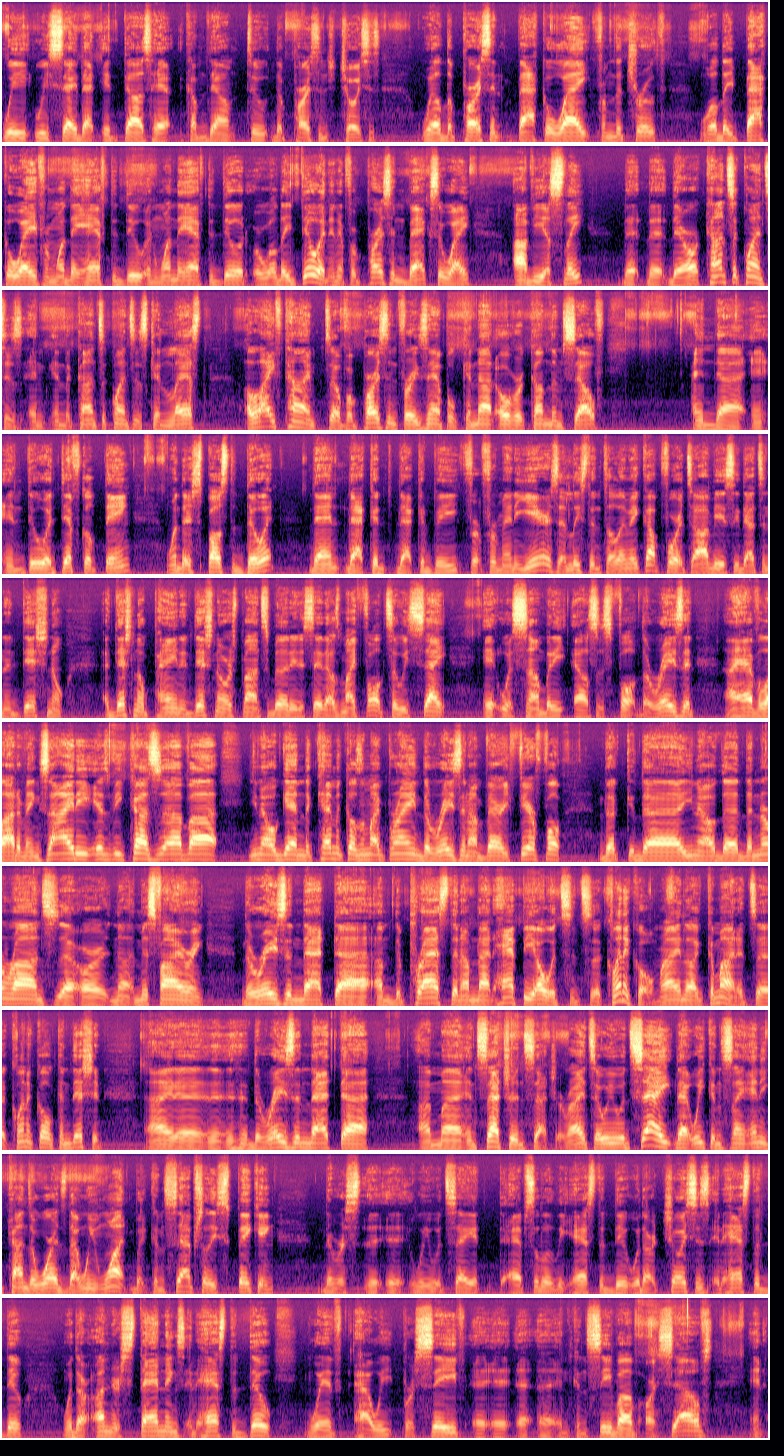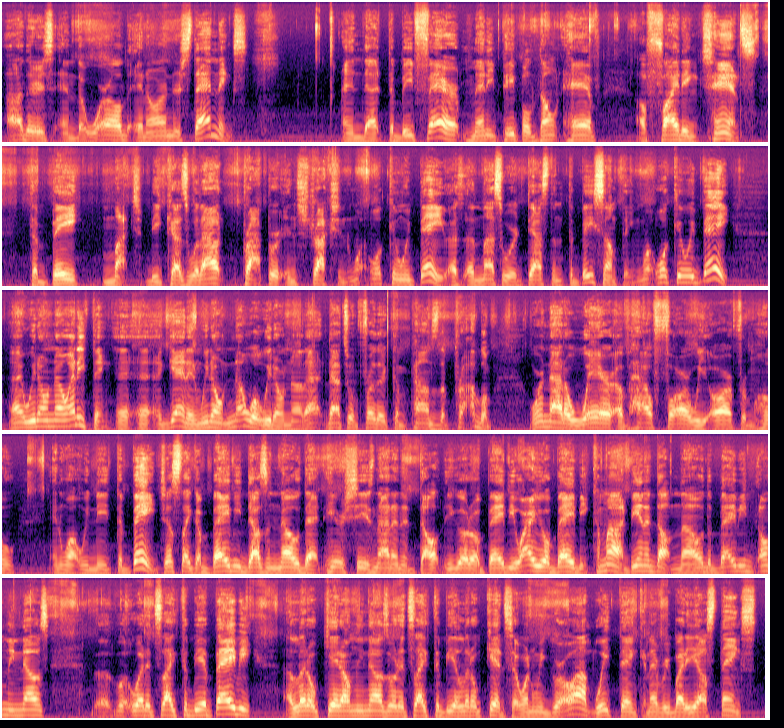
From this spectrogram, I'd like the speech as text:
we, we say that it does have, come down to the person's choices. Will the person back away from the truth? Will they back away from what they have to do and when they have to do it, or will they do it? And if a person backs away, obviously, that, that there are consequences, and, and the consequences can last a lifetime. So if a person, for example, cannot overcome themselves and, uh, and, and do a difficult thing when they're supposed to do it, then that could that could be for, for many years, at least until they make up for it. So obviously that's an additional additional pain, additional responsibility to say that was my fault. So we say it was somebody else's fault. The reason I have a lot of anxiety is because of uh, you know again the chemicals in my brain. The reason I'm very fearful, the the you know the the neurons uh, are misfiring. The reason that uh, I'm depressed and I'm not happy, oh, it's it's a clinical, right? Like, come on, it's a clinical condition right? Uh, the reason that uh, um, uh, etc. etc. Right? So we would say that we can say any kinds of words that we want, but conceptually speaking, the uh, uh, we would say it absolutely has to do with our choices. It has to do with our understandings. It has to do with how we perceive uh, and conceive of ourselves and others and the world and our understandings. And that, to be fair, many people don't have a fighting chance to be much because without proper instruction, what, what can we be unless we're destined to be something? What, what can we be? Uh, we don't know anything. Uh, again, and we don't know what we don't know. That, that's what further compounds the problem. We're not aware of how far we are from who and what we need to be. Just like a baby doesn't know that he or she is not an adult. You go to a baby, why are you a baby? Come on, be an adult. No, the baby only knows uh, what it's like to be a baby. A little kid only knows what it's like to be a little kid. So when we grow up, we think, and everybody else thinks,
